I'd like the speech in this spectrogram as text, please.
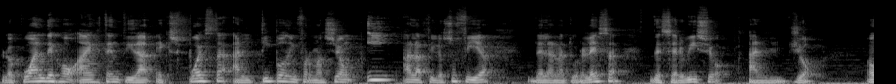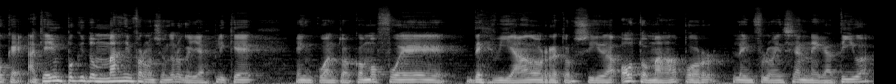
lo cual dejó a esta entidad expuesta al tipo de información y a la filosofía de la naturaleza de servicio al yo. Ok, aquí hay un poquito más de información de lo que ya expliqué en cuanto a cómo fue desviado, retorcida o tomada por la influencia negativa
